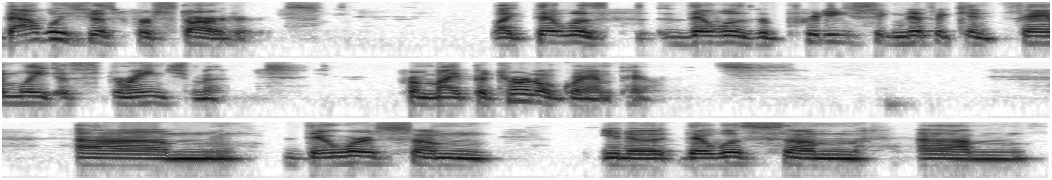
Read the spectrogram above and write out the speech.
that was just for starters. Like there was there was a pretty significant family estrangement from my paternal grandparents. Um, there were some, you know, there was some um,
